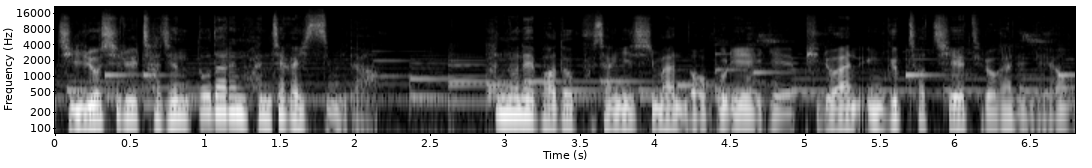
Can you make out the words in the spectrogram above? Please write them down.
진료실을 찾은 또 다른 환자가 있습니다. 한눈에 봐도 부상이 심한 너구리에게 필요한 응급처치에 들어가는데요.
